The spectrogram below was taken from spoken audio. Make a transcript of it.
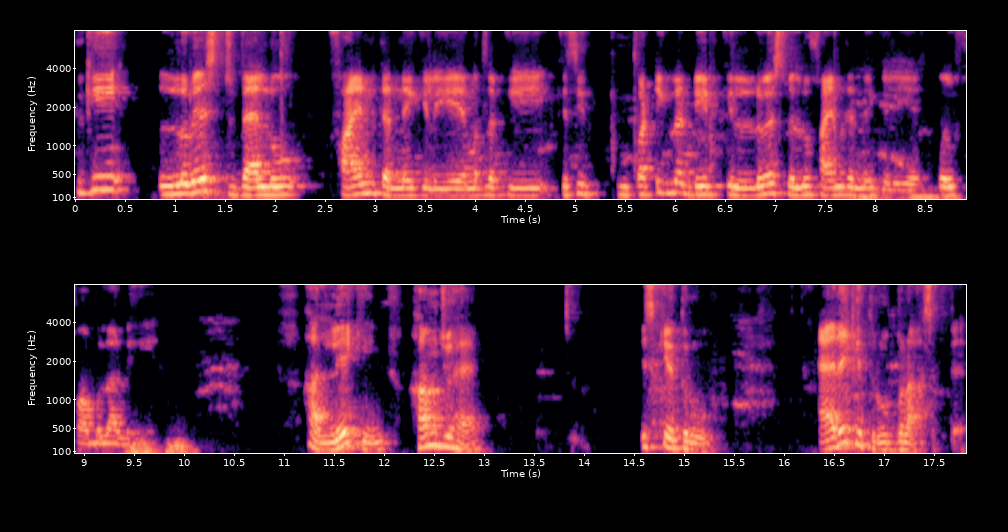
क्योंकि लोवेस्ट वैल्यू फाइंड करने के लिए मतलब कि किसी पर्टिकुलर डेट की लोएस्ट वैल्यू फाइंड करने के लिए कोई फॉर्मूला नहीं है। हाँ लेकिन हम जो है, इसके थ्रू एरे के थ्रू बना सकते हैं।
